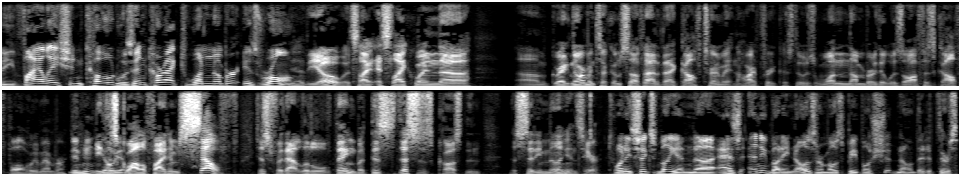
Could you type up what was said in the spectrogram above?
the violation code was incorrect. One number is wrong. Yeah, the O. It's like it's like when uh, um, Greg Norman took himself out of that golf tournament in Hartford because there was one number that was off his golf ball. Remember? Mhm. He Oh, yeah. disqualified himself just for that little thing. But this this is costing the city millions here. 26 million uh, as anybody knows or most people should know that if there's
